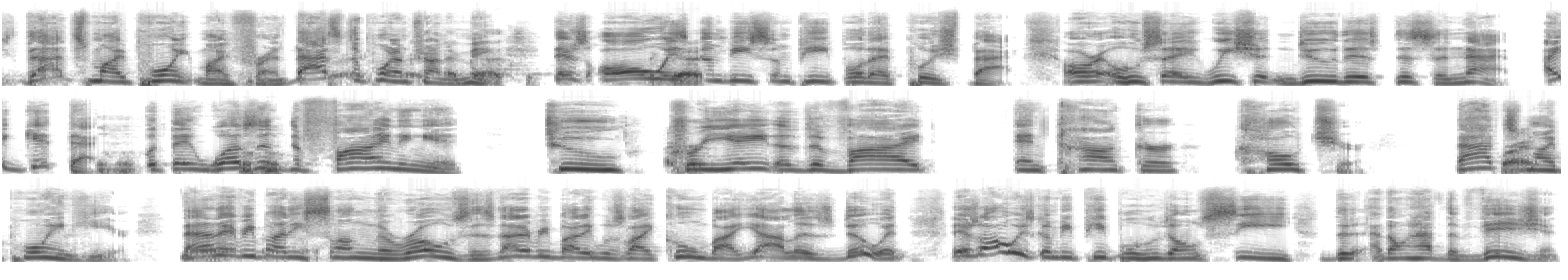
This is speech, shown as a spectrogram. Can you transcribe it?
That's my point, my friend. That's the point I'm trying to make. There's always gonna be some people that push back or who say we shouldn't do this, this, and that. I get that, Mhm. but they wasn't defining it to create a divide and conquer culture. That's Right. my point here. Not Right, everybody right, right. sung the roses. Not everybody was like kumbaya, let's do it. There's always going to be people who don't see the, don't have the vision.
